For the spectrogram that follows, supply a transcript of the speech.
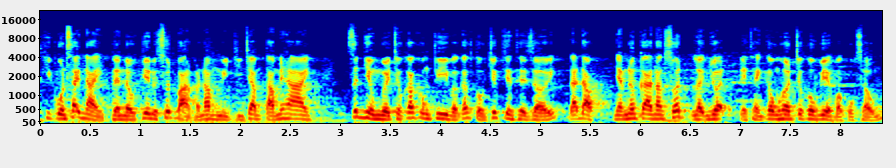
Khi cuốn sách này lần đầu tiên được xuất bản vào năm 1982, rất nhiều người trong các công ty và các tổ chức trên thế giới đã đọc nhằm nâng cao năng suất, lợi nhuận để thành công hơn trong công việc và cuộc sống.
